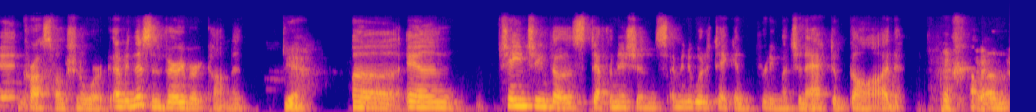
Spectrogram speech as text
and cross-functional work. I mean, this is very, very common. Yeah. Uh, and changing those definitions, I mean, it would have taken pretty much an act of God. Um,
